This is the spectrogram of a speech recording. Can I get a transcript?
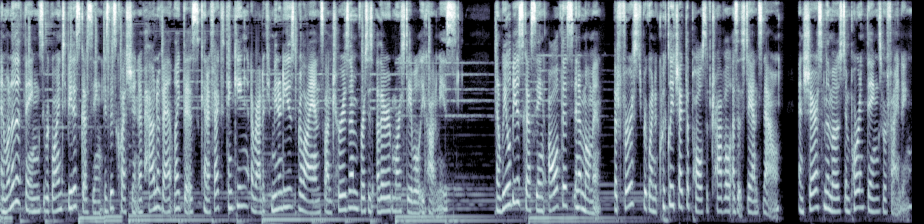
And one of the things we're going to be discussing is this question of how an event like this can affect thinking around a community's reliance on tourism versus other more stable economies. And we will be discussing all of this in a moment, but first we're going to quickly check the pulse of travel as it stands now and share some of the most important things we're finding.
